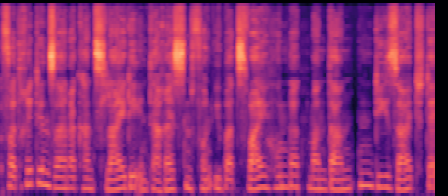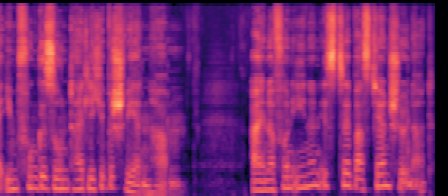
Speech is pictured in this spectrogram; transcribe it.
vertritt in seiner Kanzlei die Interessen von über 200 Mandanten, die seit der Impfung gesundheitliche Beschwerden haben. Einer von ihnen ist Sebastian Schönert.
